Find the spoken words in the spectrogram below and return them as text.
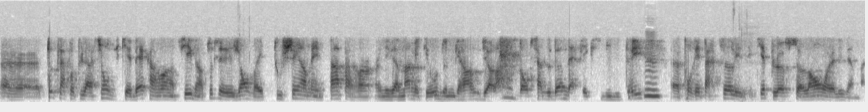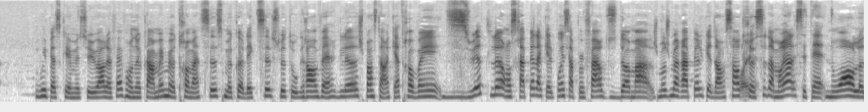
euh, toute la population du Québec en entier, dans toutes les régions, va être touchée en même temps par un, événement météo d'une grande violence. Donc, ça nous donne de la flexibilité mm. euh, pour répartir les équipes là, selon euh, l'événement. Oui, parce que M. Huard Lefebvre, on a quand même un traumatisme collectif suite au grand verglas. Je pense que c'était en 98. Là. On se rappelle à quel point ça peut faire du dommage. Moi, je me rappelle que dans le centre-sud à Montréal, c'était noir. Là,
